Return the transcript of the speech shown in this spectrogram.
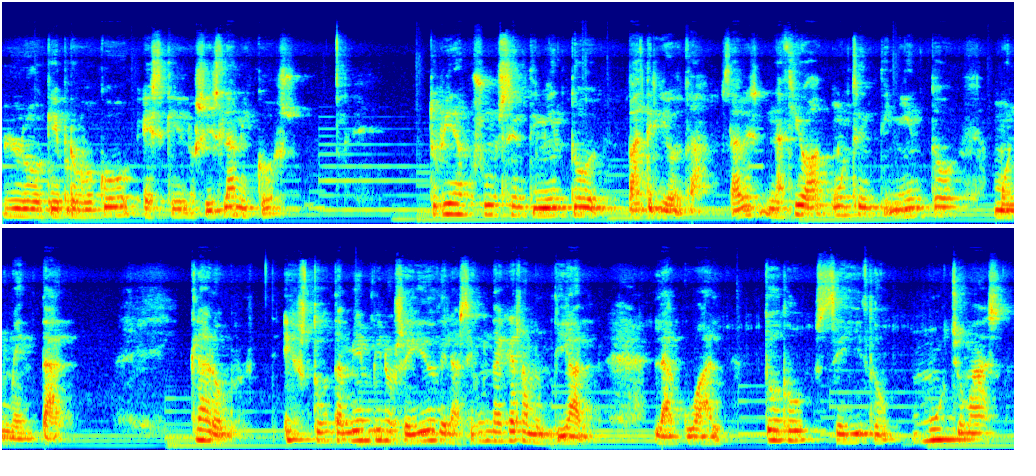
lo que provocó es que los islámicos tuviéramos un sentimiento patriota, ¿sabes? Nació un sentimiento monumental. Claro, esto también vino seguido de la Segunda Guerra Mundial, la cual todo se hizo mucho más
